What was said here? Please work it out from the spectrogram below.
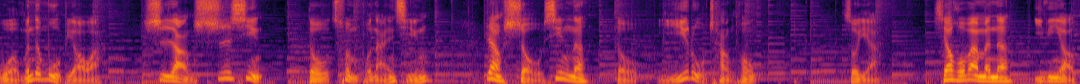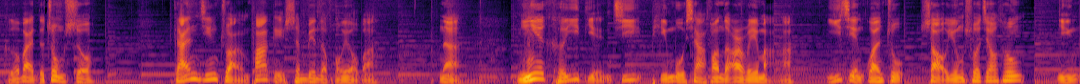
我们的目标啊，是让失信都寸步难行，让守信呢都一路畅通。所以啊，小伙伴们呢一定要格外的重视哦，赶紧转发给身边的朋友吧。那，你也可以点击屏幕下方的二维码，一键关注邵雍说交通，您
